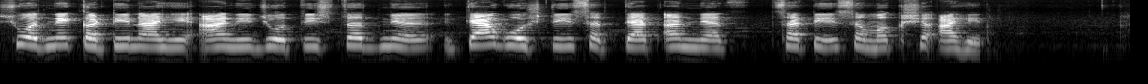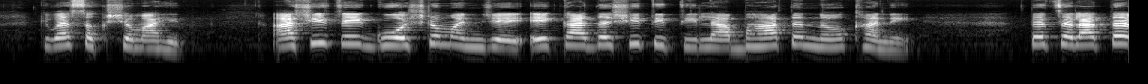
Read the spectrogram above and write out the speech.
शोधणे कठीण आहे आणि ज्योतिषतज्ञ त्या गोष्टी सत्यात आणण्यासाठी समक्ष आहेत किंवा सक्षम आहेत. अशीच एक गोष्ट म्हणजे एकादशी तिथीला भात न खाणे. तर चला तर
